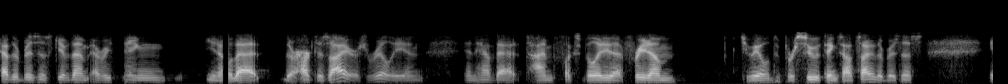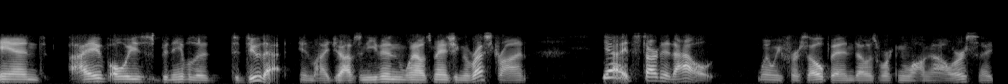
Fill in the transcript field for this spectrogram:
have their business give them everything you know that their heart desires really and and have that time flexibility that freedom to be able to pursue things outside of their business and i've always been able to to do that in my jobs and even when i was managing a restaurant yeah it started out when we first opened i was working long hours i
